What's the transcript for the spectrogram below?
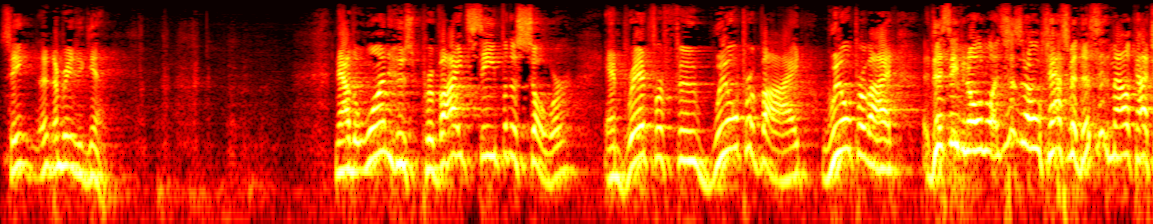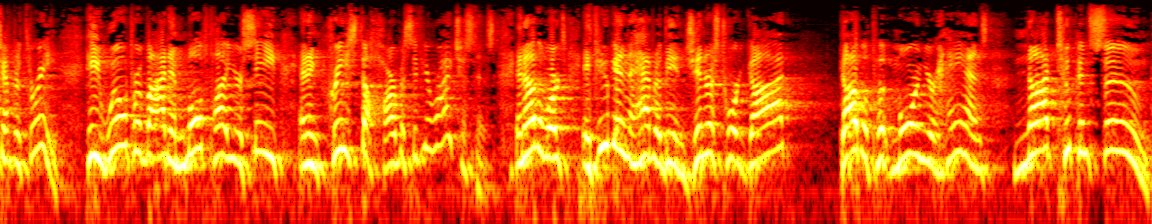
See, let me read it again. Now, the one who provides seed for the sower and bread for food will provide, will provide. This is even old, this is an Old Testament. This is Malachi chapter 3. He will provide and multiply your seed and increase the harvest of your righteousness. In other words, if you get in the habit of being generous toward God, God will put more in your hands not to consume,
